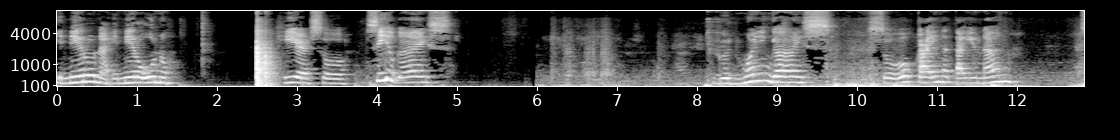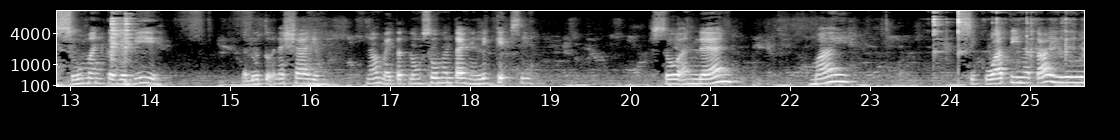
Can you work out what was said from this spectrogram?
Enero na, Enero 1. Here, so, see you guys. Good morning guys. So, kain na tayo ng suman kagabi. Naluto na siya yung No, may tatlong suman tayo, niliki siya. So, and then, may sikwati na tayo.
